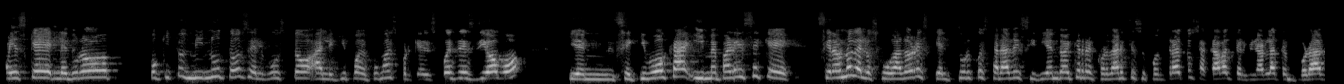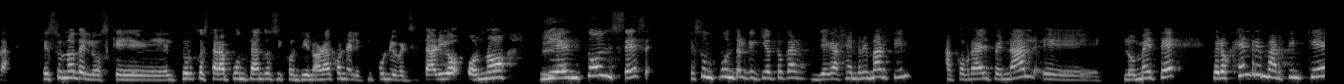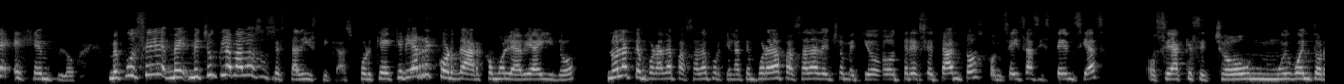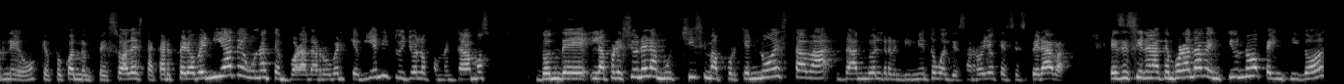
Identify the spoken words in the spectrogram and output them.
Es que le duró poquitos minutos el gusto al equipo de Pumas porque después es Diogo quien se equivoca y me parece que será uno de los jugadores que el turco estará decidiendo. Hay que recordar que su contrato se acaba al terminar la temporada. Es uno de los que el turco estará apuntando si continuará con el equipo universitario o no. Y entonces es un punto el que quiero tocar. Llega Henry Martin, a cobrar el penal, eh, lo mete. Pero Henry Martín, qué ejemplo. Me puse, me, me un clavado a sus estadísticas, porque quería recordar cómo le había ido, no la temporada pasada, porque en la temporada pasada, de hecho, metió 13 tantos con seis asistencias, o sea que se echó un muy buen torneo, que fue cuando empezó a destacar, pero venía de una temporada, Robert, que bien y tú y yo lo comentábamos, donde la presión era muchísima porque no estaba dando el rendimiento o el desarrollo que se esperaba. Es decir, en la temporada 21-22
